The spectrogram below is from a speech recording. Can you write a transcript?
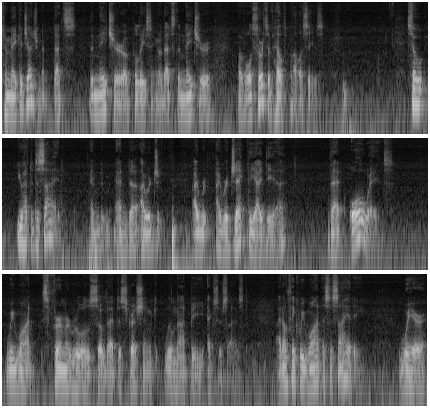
to make a judgment. That's the nature of policing, or that's the nature of all sorts of health policies. So you have to decide, and and uh, I would I, re- I reject the idea that always we want firmer rules so that discretion will not be exercised. I don't think we want a society where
